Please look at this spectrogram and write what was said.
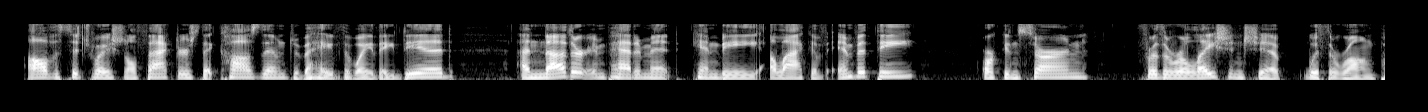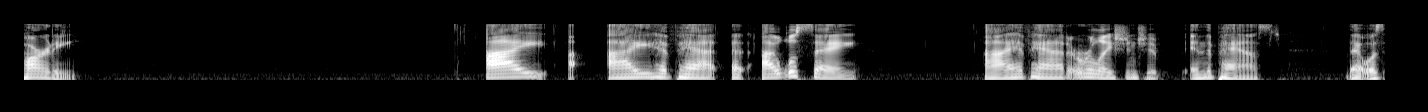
all the situational factors that cause them to behave the way they did. Another impediment can be a lack of empathy or concern for the relationship with the wrong party. I I have had I will say I have had a relationship in the past that was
